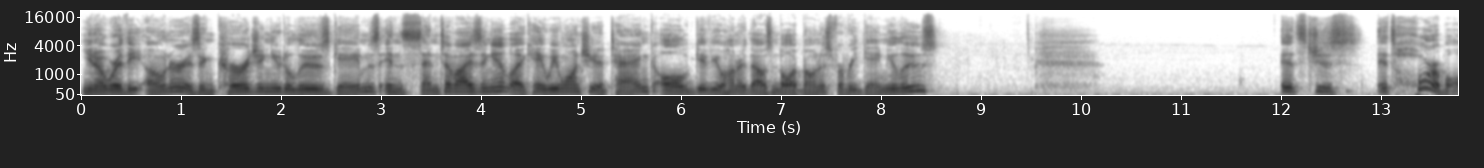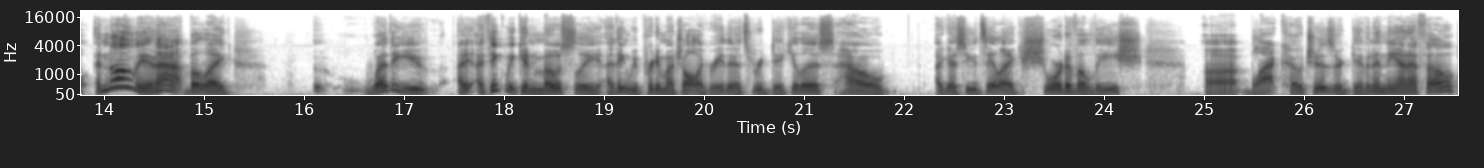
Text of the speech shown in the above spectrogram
you know, where the owner is encouraging you to lose games, incentivizing it like, hey, we want you to tank. I'll give you a $100,000 bonus for every game you lose. It's just, it's horrible. And not only that, but like, whether you, I, I think we can mostly, I think we pretty much all agree that it's ridiculous how, I guess you could say, like, short of a leash, uh, black coaches are given in the NFL.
